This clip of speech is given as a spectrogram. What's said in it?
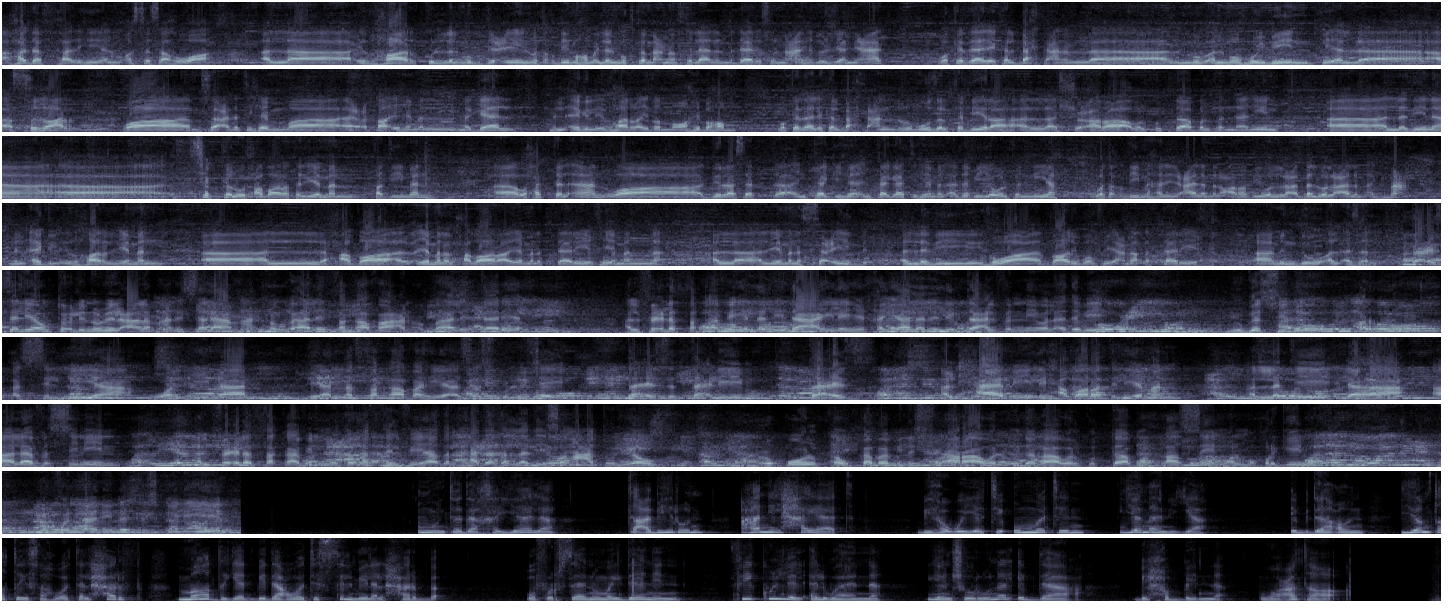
هدف هذه المؤسسة هو إظهار كل المبدعين وتقديمهم إلى المجتمع من خلال المدارس والمعاهد والجامعات. وكذلك البحث عن الموهوبين في الصغار ومساعدتهم وإعطائهم المجال من أجل إظهار أيضا مواهبهم. وكذلك البحث عن الرموز الكبيرة الشعراء والكتاب والفنانين آه الذين آه شكلوا حضارة اليمن قديما آه وحتى الآن ودراسة إنتاجها إنتاجاتهم الأدبية والفنية وتقديمها للعالم العربي بل والعالم أجمع من أجل إظهار اليمن الحضارة يمن الحضارة يمن التاريخ يمن اليمن السعيد الذي هو ضارب في أعماق التاريخ منذ الأزل. تعز اليوم تعلن للعالم عن السلام عن حبها للثقافة عن حبها للتاريخ. الفعل الثقافي الذي دعا إليه خيالا للإبداع الفني والأدبي يجسد الروح السلمية والإيمان بأن الثقافة هي أساس كل شيء تعز التعليم تعز الحامي لحضارة اليمن التي لها آلاف السنين. الفعل الثقافي المتمثل في هذا الحدث الذي صنعته اليوم عقول كوكبة من الشعراء والأدباء والكتاب والقاصين والمخرجين والفنانين والفنانين التشكيليين. منتدى خيالة تعبير عن الحياة. بهوية أمة يمانية. إبداع يمتطي صهوة الحرف ماضيا بدعوة السلم للحرب وفرسان ميدان في كل الألوان ينشرون الإبداع بحب وعطاء.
